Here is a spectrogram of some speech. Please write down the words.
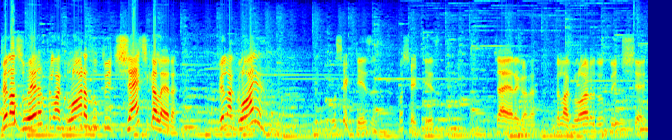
Pela zoeira, pela glória do Twitch chat, galera. Pela glória. Com certeza, com certeza. Já era, galera. Pela glória do Twitch chat.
